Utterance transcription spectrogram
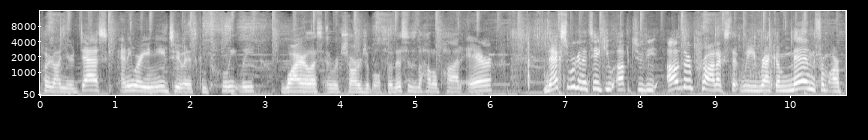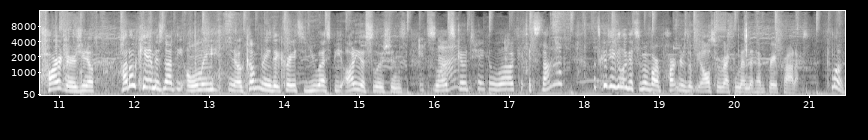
put it on your desk, anywhere you need to, and it's completely wireless and rechargeable. So this is the HuddlePod Air. Next, we're gonna take you up to the other products that we recommend from our partners. You know, HuddleCam is not the only, you know, company that creates USB audio solutions. It's so let's go take a look. It's not? Let's go take a look at some of our partners that we also recommend that have great products. Come on.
